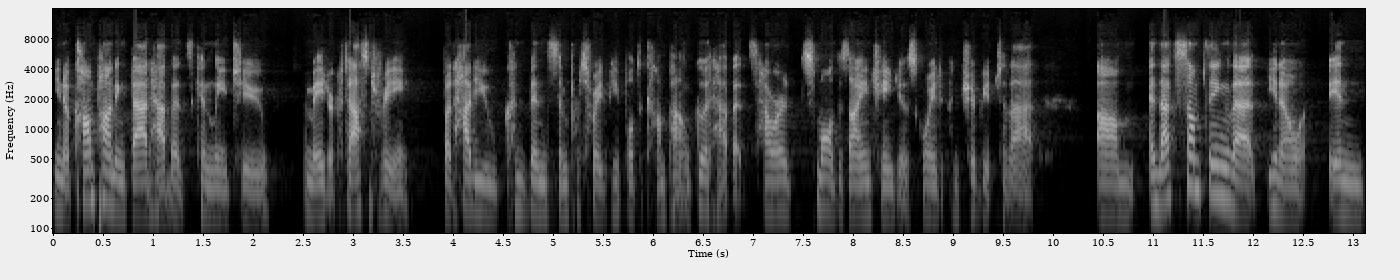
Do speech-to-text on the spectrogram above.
you know compounding bad habits can lead to a major catastrophe but how do you convince and persuade people to compound good habits? How are small design changes going to contribute to that? Um, and that's something that you know in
